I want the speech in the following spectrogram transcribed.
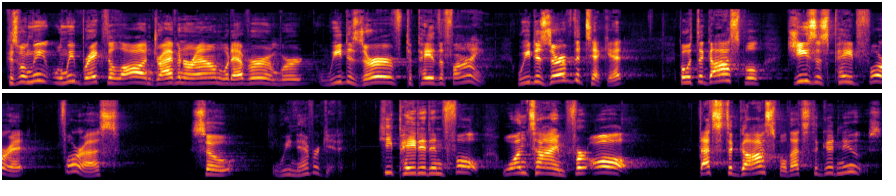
Because when we, when we break the law and driving around, whatever, and we're, we deserve to pay the fine. We deserve the ticket. But with the gospel, Jesus paid for it for us, so we never get it. He paid it in full, one time for all. That's the gospel. That's the good news.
